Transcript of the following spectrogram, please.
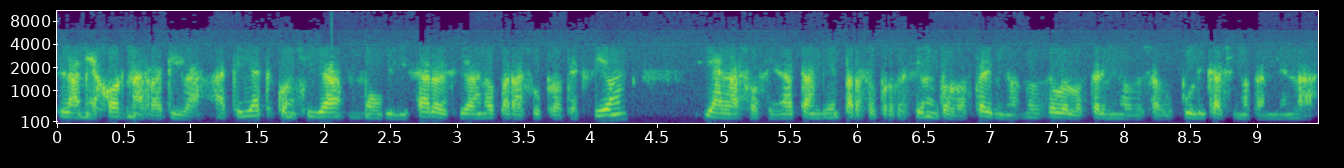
la mejor narrativa, aquella que consiga movilizar al ciudadano para su protección y a la sociedad también para su protección en todos los términos, no solo en los términos de salud pública, sino también la,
